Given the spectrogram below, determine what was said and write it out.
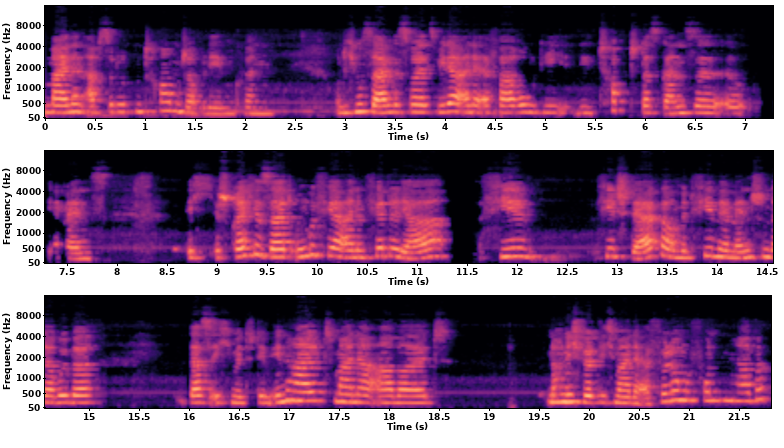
meinen absoluten Traumjob leben können. Und ich muss sagen, das war jetzt wieder eine Erfahrung, die, die toppt das Ganze äh, immens. Ich spreche seit ungefähr einem Vierteljahr viel, viel stärker und mit viel mehr Menschen darüber, dass ich mit dem Inhalt meiner Arbeit noch nicht wirklich meine Erfüllung gefunden habe,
